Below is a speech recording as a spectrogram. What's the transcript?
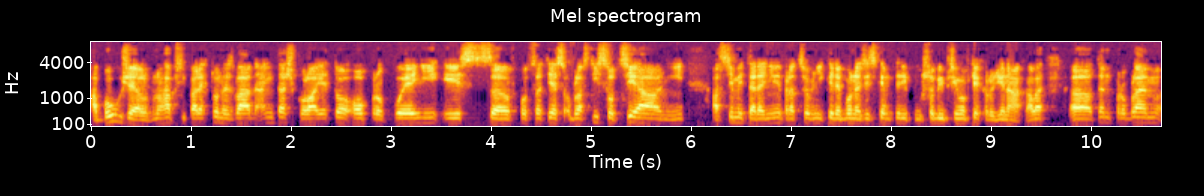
a bohužel bohužel v mnoha případech to nezvládne ani ta škola, je to o propojení i s, v podstatě s oblastí sociální a s těmi terénními pracovníky nebo neziskem, který působí přímo v těch rodinách. Ale uh, ten problém uh,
